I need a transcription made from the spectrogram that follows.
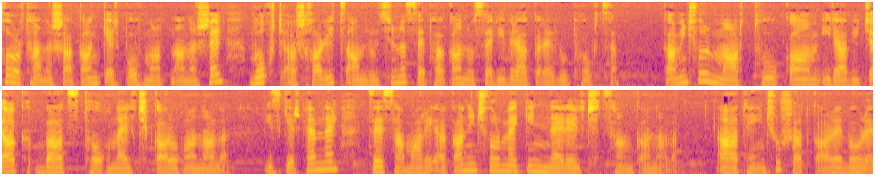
խորհրդանշական կերպով մատնանշել ողջ աշխարհի ծանրությունը սեփական ուսերի վրա կրելու փորձը կամ ինչ որ մարդու կամ իրավիճակ բաց թողնել չկարողանալը իսկ երբեմն էլ ձեզ համար էական ինչ որ մեկին ներել չցանկանալը ահա թե ինչու շատ կարևոր է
